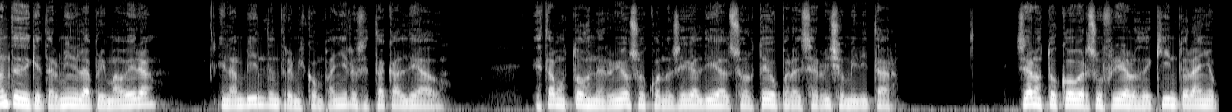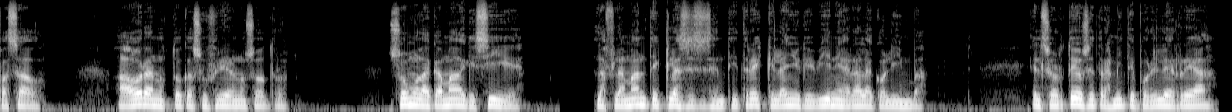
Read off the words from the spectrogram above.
Antes de que termine la primavera, el ambiente entre mis compañeros está caldeado. Estamos todos nerviosos cuando llega el día del sorteo para el servicio militar. Ya nos tocó ver sufrir a los de quinto el año pasado. Ahora nos toca sufrir a nosotros. Somos la camada que sigue, la flamante clase 63 que el año que viene hará la colimba. El sorteo se transmite por LRA,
